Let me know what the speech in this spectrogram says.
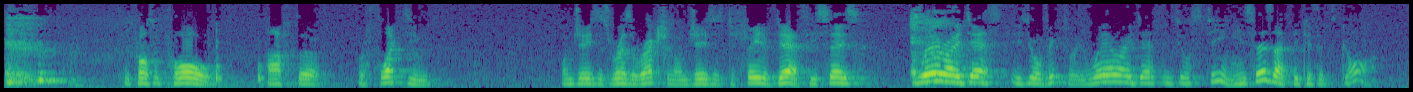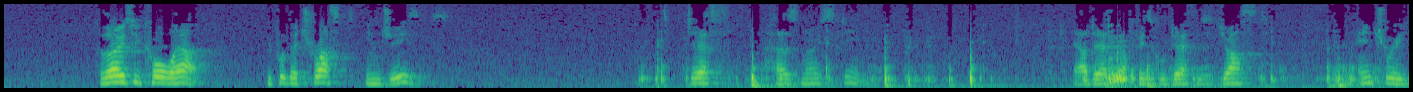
the Apostle Paul, after reflecting on Jesus' resurrection, on Jesus' defeat of death, he says, Where, O death, is your victory? Where, O death, is your sting? He says that because it's gone. For those who call out, who put their trust in Jesus, death has no sting. Our death, our physical death, is just an entry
